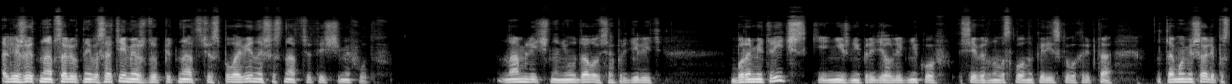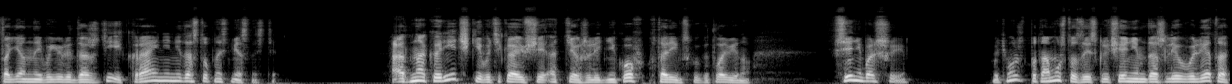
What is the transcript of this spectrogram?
лежит на абсолютной высоте между 15,5 и 16 тысячами футов. Нам лично не удалось определить барометрический нижний предел ледников северного склона Корейского хребта, тому мешали постоянные в июле дожди и крайняя недоступность местности. Однако речки, вытекающие от тех же ледников в Таримскую котловину, все небольшие. Быть может, потому что, за исключением дождливого лета,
